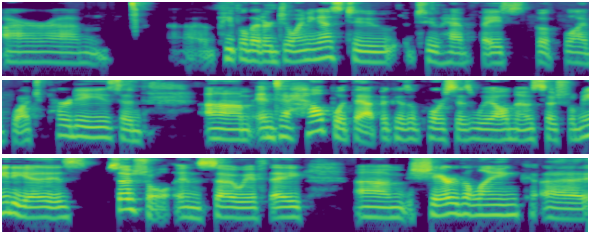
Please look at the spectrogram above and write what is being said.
our um, uh, people that are joining us to to have Facebook live watch parties and um, and to help with that because of course as we all know social media is social. And so if they um, share the link uh,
